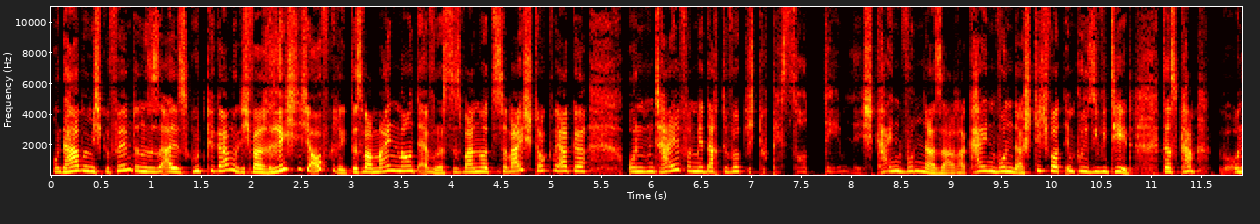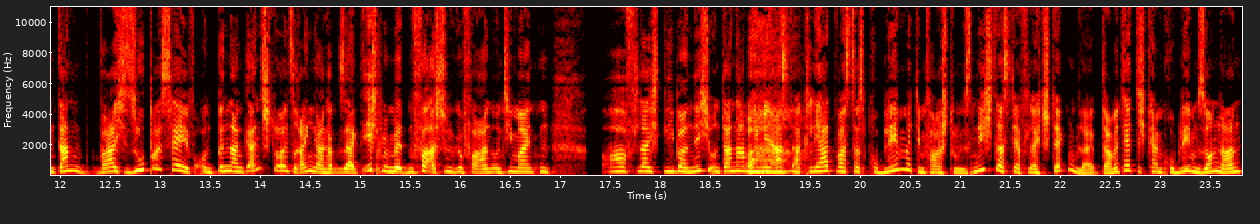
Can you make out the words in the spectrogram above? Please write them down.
und habe mich gefilmt und es ist alles gut gegangen und ich war richtig auf aufgeregt. Das war mein Mount Everest. Das waren nur zwei Stockwerke und ein Teil von mir dachte wirklich, du bist so dämlich. Kein Wunder, Sarah, kein Wunder. Stichwort Impulsivität. Das kam und dann war ich super safe und bin dann ganz stolz reingegangen, habe gesagt, ich bin mit dem Fahrstuhl gefahren und die meinten, oh, vielleicht lieber nicht. Und dann haben die mir erst erklärt, was das Problem mit dem Fahrstuhl ist. Nicht, dass der vielleicht stecken bleibt. Damit hätte ich kein Problem, sondern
